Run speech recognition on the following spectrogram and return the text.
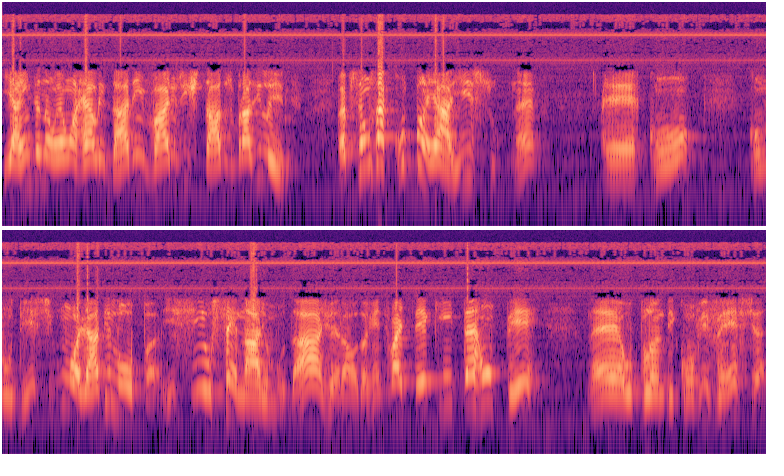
e ainda não é uma realidade em vários estados brasileiros. Nós precisamos acompanhar isso, né? é, com, como disse, um olhar de lupa. E se o cenário mudar, Geraldo, a gente vai ter que interromper né, o plano de convivência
